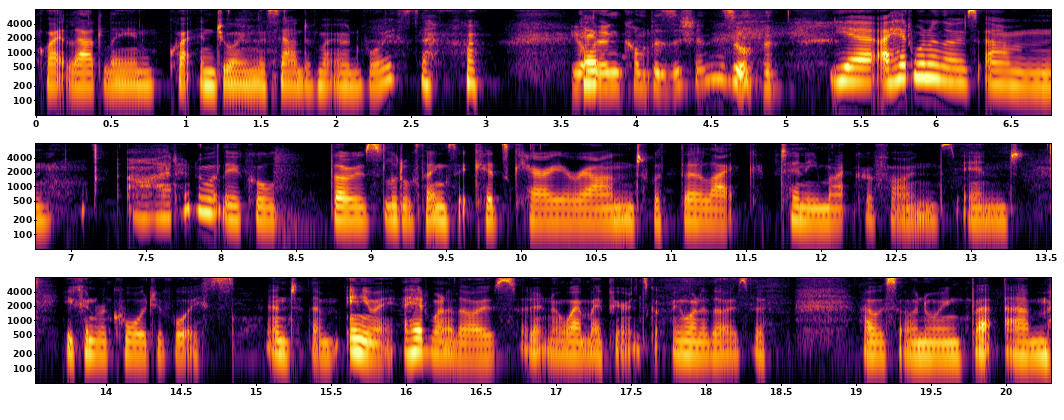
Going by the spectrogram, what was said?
quite loudly and quite enjoying the sound of my own voice. Your have- own compositions? Or Yeah, I had one of those. Um, oh, I don't know what they're called. Those little things that kids carry around with the like tinny microphones, and you can record your voice into them. Anyway, I had one of those. I don't know why my parents got me one of those if I was so annoying, but um,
